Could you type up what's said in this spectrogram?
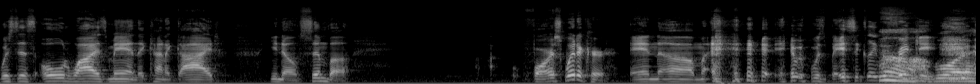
was this old wise man that kind of guide you know Simba Forest Whitaker, and um, it was basically oh, Ricky. boy!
